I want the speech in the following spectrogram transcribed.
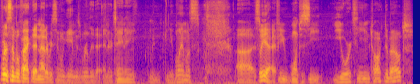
for the simple fact that not every single game is really that entertaining. I mean, can you blame us? Uh, so yeah, if you want to see your team talked about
